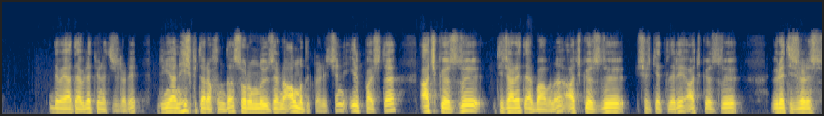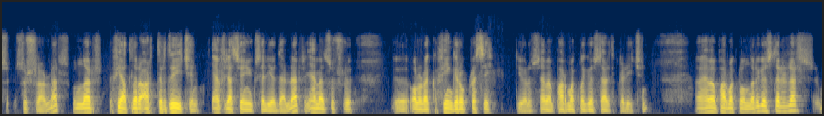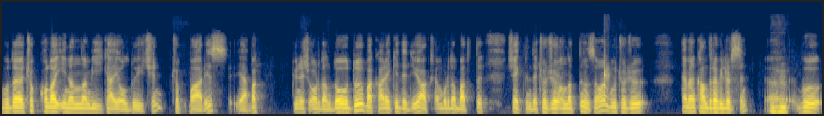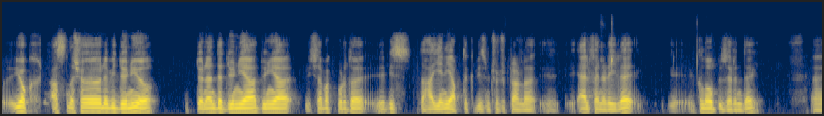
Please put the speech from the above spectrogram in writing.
veya devlet yöneticileri dünyanın hiçbir tarafında sorumluluğu üzerine almadıkları için ilk başta aç gözlü ticaret erbabını, aç gözlü şirketleri, aç gözlü üreticileri suçlarlar. Bunlar fiyatları arttırdığı için enflasyon yükseliyor derler. Hemen suçlu e, olarak fingerokrasi diyoruz. Hemen parmakla gösterdikleri için. E, hemen parmakla onları gösterirler. Bu da çok kolay inanılan bir hikaye olduğu için çok bariz. Ya bak güneş oradan doğdu, bak hareket ediyor, akşam burada battı şeklinde çocuğu anlattığın zaman bu çocuğu hemen kandırabilirsin. Hı hı. Bu yok aslında şöyle bir dönüyor dönen de dünya. Dünya işte bak burada e, biz daha yeni yaptık bizim çocuklarla e, el feneriyle e, globe üzerinde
